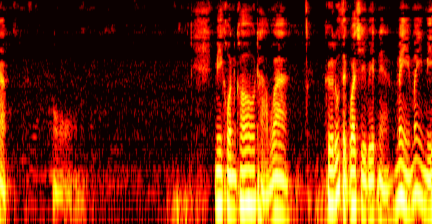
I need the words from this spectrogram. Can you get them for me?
ครับโอ้มีคนเขาถามว่า คือรู้สึกว่าชีวิตเนี่ย ไม่ไม่มี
